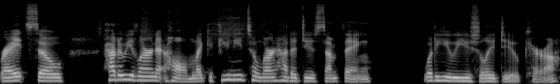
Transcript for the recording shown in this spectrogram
right? So how do we learn at home? Like if you need to learn how to do something, what do you usually do, Kara?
